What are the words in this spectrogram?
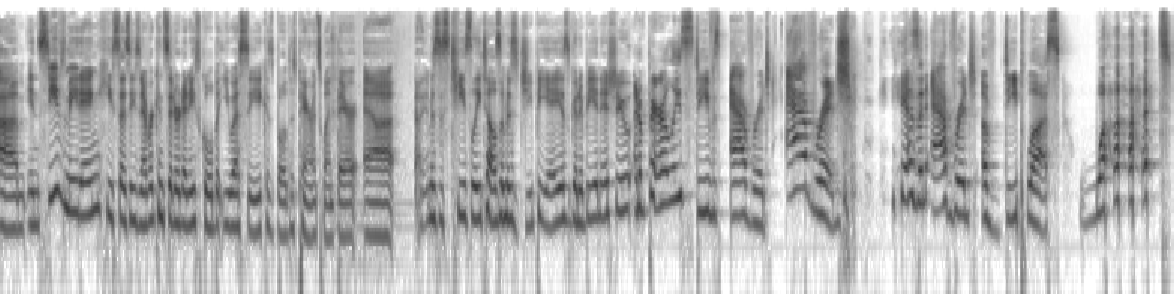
Um, in Steve's meeting, he says he's never considered any school but USC because both his parents went there. Uh, Mrs. Teasley tells him his GPA is going to be an issue, and apparently Steve's average, average, he has an average of D plus. What?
